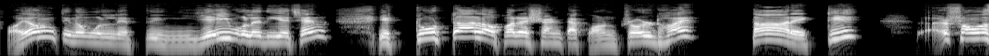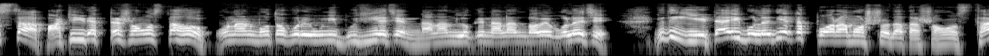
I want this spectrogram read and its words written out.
স্বয়ং তৃণমূল নেত্রী নিজেই বলে দিয়েছেন যে টোটাল অপারেশনটা কন্ট্রোলড হয়। তার একটি সংস্থা, পার্টির একটা সংস্থা হোক, ওনার মতো করে উনি বুঝিয়েছেন, নানান লোকে নানান ভাবে বলেছে। যদি এটাই বলে দিয়ে একটা পরামর্শদাতা সংস্থা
